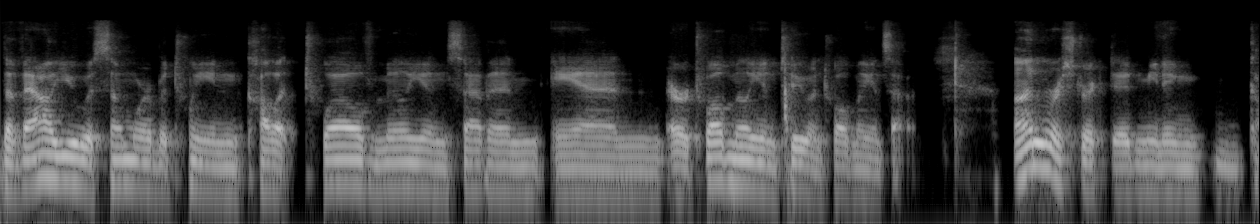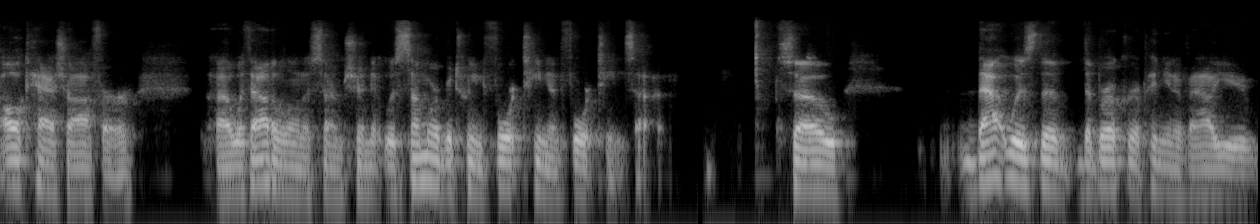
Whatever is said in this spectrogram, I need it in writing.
the value was somewhere between call it 12 million 7 and or 12 million 2 and 12 million 7 unrestricted meaning all cash offer uh, without a loan assumption it was somewhere between 14 and 14 7 so that was the the broker opinion of value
